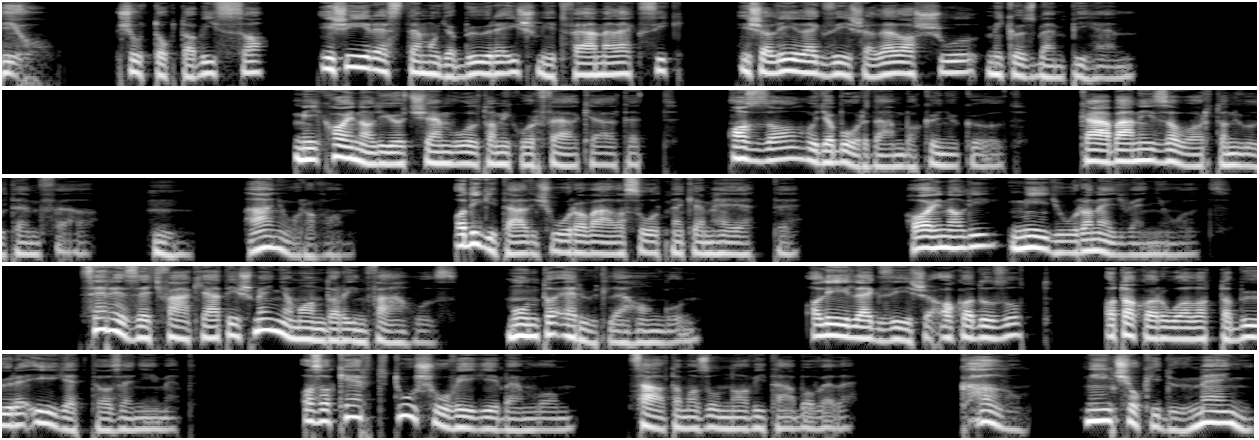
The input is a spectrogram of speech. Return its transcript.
Jó, suttogta vissza, és éreztem, hogy a bőre ismét felmelegszik, és a lélegzése lelassul, miközben pihen. Még hajnali öt sem volt, amikor felkeltett. Azzal, hogy a bordámba könyökölt. Kábán és zavartan ültem fel. Hm, hány óra van? A digitális óra válaszolt nekem helyette. Hajnali négy óra negyvennyolc. Szerezz egy fákját és menj a mandarin fához, mondta erőtlen hangon. A lélegzése akadozott, A takaró alatt a bőre égette az enyémet. Az a kert túlsó végében van, szálltam azonnal vitába vele. Kallum, nincs sok idő, menj!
